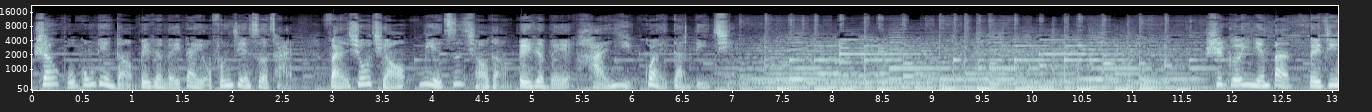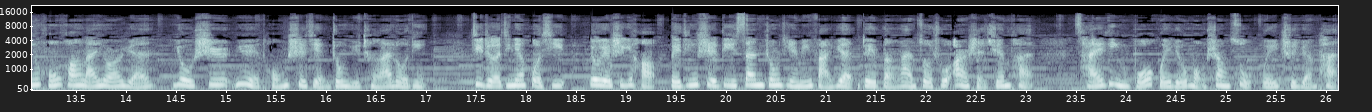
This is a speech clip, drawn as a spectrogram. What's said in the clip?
珊瑚宫殿等被认为带有封建色彩，反修桥、灭资桥等被认为含义怪诞离奇。时隔一年半，北京红黄蓝幼儿园幼师虐童事件终于尘埃落定。记者今天获悉，六月十一号，北京市第三中级人民法院对本案作出二审宣判。裁定驳回刘某上诉，维持原判。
